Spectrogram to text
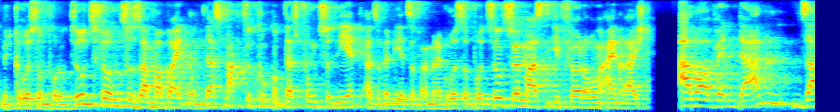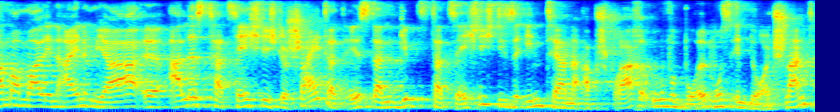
mit größeren Produktionsfirmen zusammenarbeiten, um das mal zu gucken, ob das funktioniert. Also wenn du jetzt auf einmal eine größere Produktionsfirma hast, die die Förderung einreicht, aber wenn dann, sagen wir mal, in einem Jahr äh, alles tatsächlich gescheitert ist, dann gibt es tatsächlich diese interne Absprache, Uwe Boll muss in Deutschland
